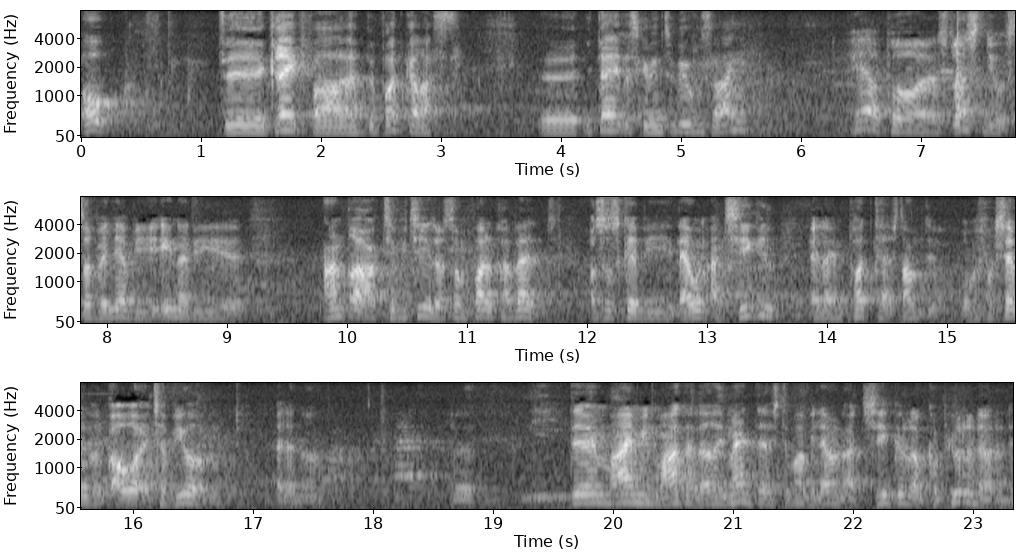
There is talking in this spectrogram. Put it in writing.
Og til Greg fra The Podcast. Øh, I dag der skal vi interviewe Hussein. Her på øh, Slottsliv, så vælger vi en af de øh, andre aktiviteter, som folk har valgt. Og så skal vi lave en artikel eller en podcast om det, hvor vi for eksempel går over og interviewer dem, eller noget. Øh, Det mig og min marker lavede i mandags, det var at vi lavede en artikel om computernørderne.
